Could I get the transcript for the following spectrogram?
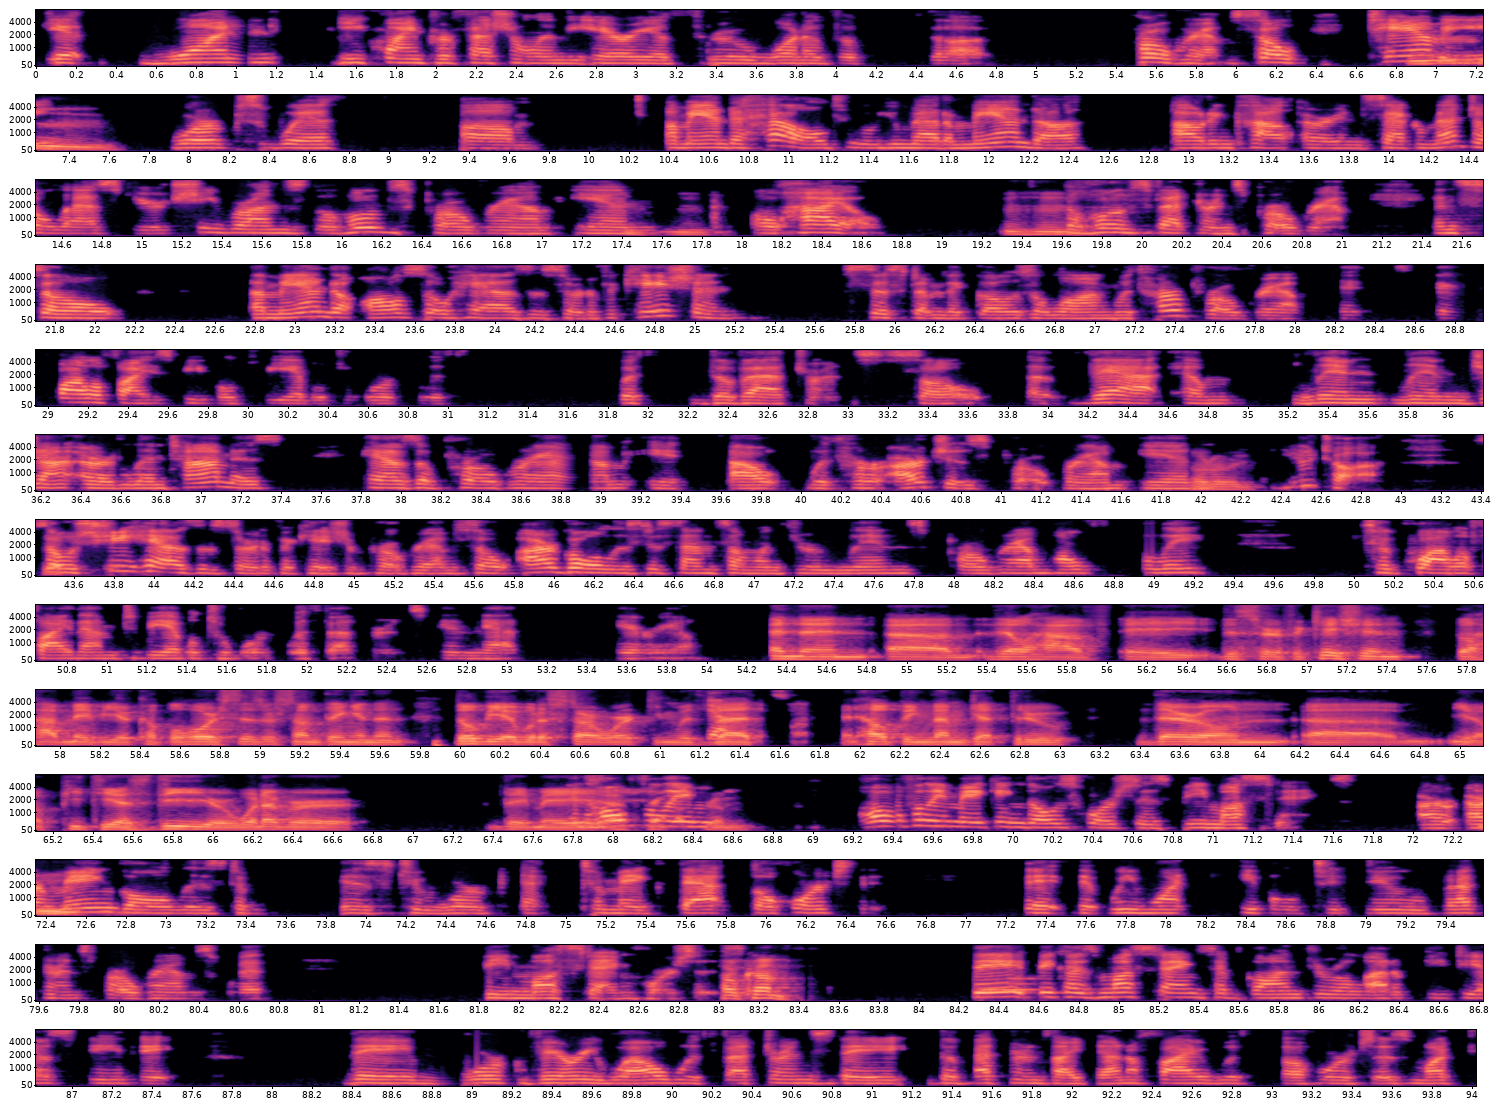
get one equine professional in the area through one of the the programs. So Tammy mm. works with um, Amanda Held, who you met Amanda out in or in Sacramento last year. She runs the Hooves program in mm-hmm. Ohio, mm-hmm. the Hooves Veterans Program, and so Amanda also has a certification system that goes along with her program that, that qualifies people to be able to work with with the veterans. So uh, that um, Lynn Lynn John or Lynn Thomas has a program it, out with her arches program in. Utah. So yep. she has a certification program. So our goal is to send someone through Lynn's program, hopefully, to qualify them to be able to work with veterans in that area. And then um, they'll have a the certification. They'll have maybe a couple horses or something, and then they'll be able to start working with yep. vets and helping them get through their own, um, you know, PTSD or whatever they may and hopefully hopefully making those horses be mustangs. Our our mm. main goal is to is to work at, to make that the horse that, that that we want people to do veterans programs with be mustang horses. How come? They because mustangs have gone through a lot of ptsd they they work very well with veterans. They the veterans identify with the horses much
